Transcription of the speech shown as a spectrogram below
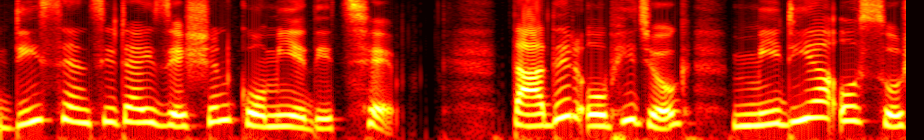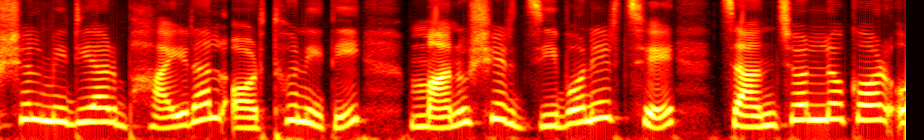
ডিসেন্সিটাইজেশন কমিয়ে দিচ্ছে। তাদের অভিযোগ, মিডিয়া ও সোশ্যাল মিডিয়ার ভাইরাল অর্থনীতি মানুষের জীবনের চেয়ে চাঞ্চল্যকর ও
